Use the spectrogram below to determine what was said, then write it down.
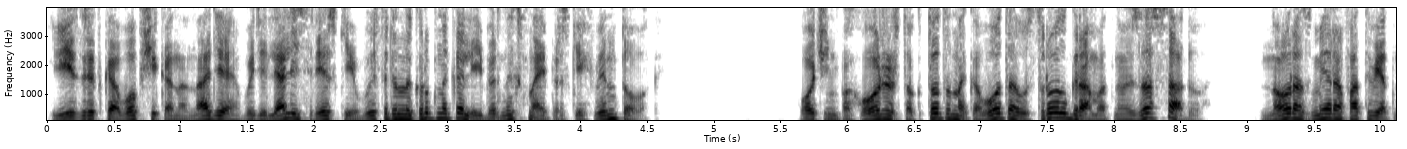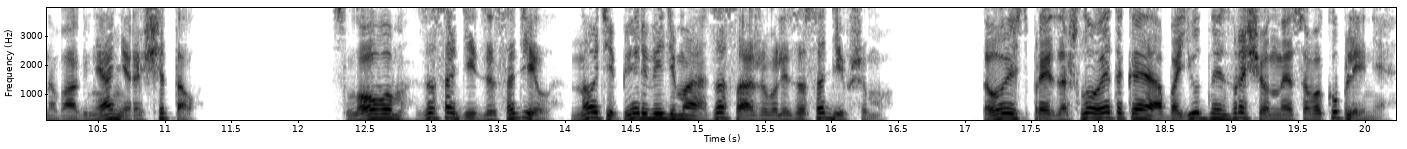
Изредка в общей канонаде выделялись резкие выстрелы крупнокалиберных снайперских винтовок. Очень похоже, что кто-то на кого-то устроил грамотную засаду, но размеров ответного огня не рассчитал. Словом, засадить засадил, но теперь, видимо, засаживали засадившему. То есть произошло этакое обоюдно извращенное совокупление.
